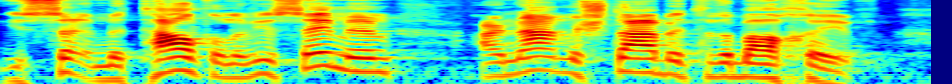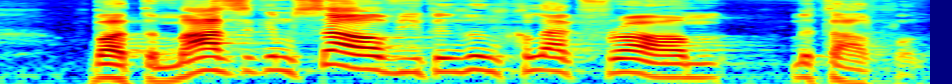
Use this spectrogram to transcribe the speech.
metaltalin of Yusaimim are not mishtabit to the balchayv. But the mazik himself, you can collect from metaltalin.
